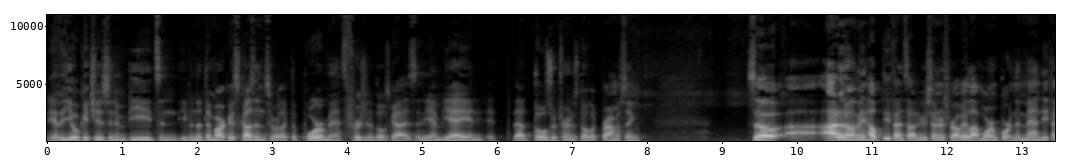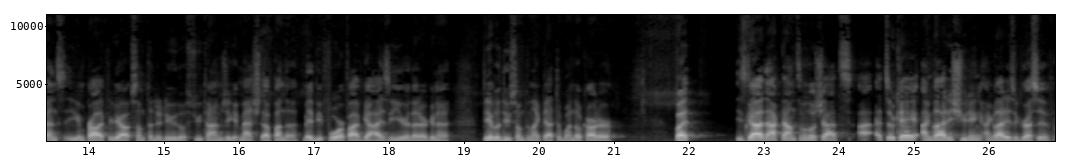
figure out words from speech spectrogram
you know, the Jokic's and Embiid's and even the Demarcus Cousins, who are like the poor man's version of those guys in the NBA, and it, that those returns don't look promising. So uh, I don't know. I mean, help defense out of your center is probably a lot more important than man defense. You can probably figure out something to do those few times you get matched up on the maybe four or five guys a year that are going to be able to do something like that to Wendell Carter. But he's got to knock down some of those shots. It's okay. I'm glad he's shooting. I'm glad he's aggressive.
